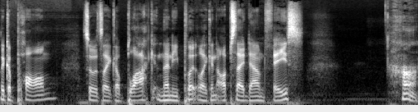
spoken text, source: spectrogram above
like a palm, so it's like a block, and then he put like an upside down face. Huh.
